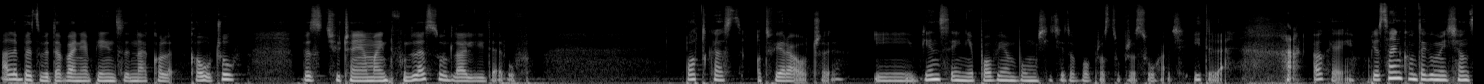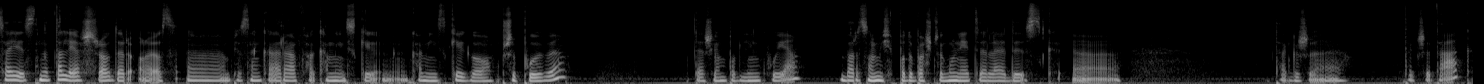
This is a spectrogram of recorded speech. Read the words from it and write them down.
ale bez wydawania pieniędzy na coachów, bez ćwiczenia mindfulnessu dla liderów. Podcast otwiera oczy i więcej nie powiem, bo musicie to po prostu przesłuchać. I tyle. Okej. Okay. Piosenką tego miesiąca jest Natalia Schroeder oraz y, piosenka Ralfa Kamińskie, Kamińskiego Przypływy. Też ją podlinkuję. Bardzo mi się podoba szczególnie teledysk. Y, także, także tak.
